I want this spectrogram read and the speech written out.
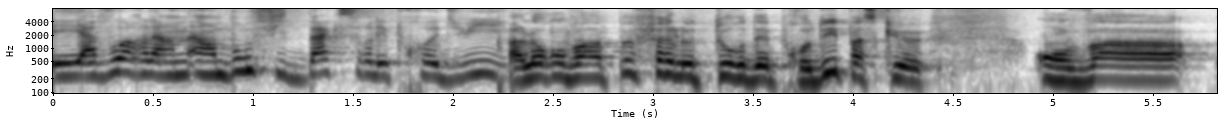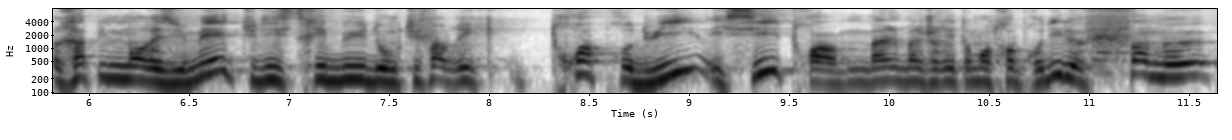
et avoir un, un, bon feedback sur les produits. Alors on va un peu faire le tour des produits parce que on va rapidement résumer. Tu distribues donc tu fabriques trois produits ici, trois majoritairement trois produits, le fameux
